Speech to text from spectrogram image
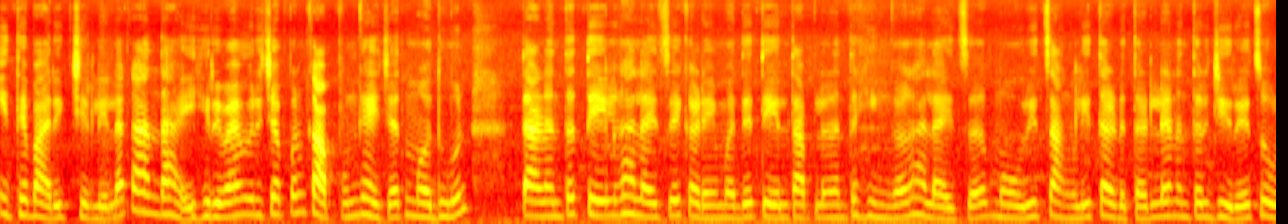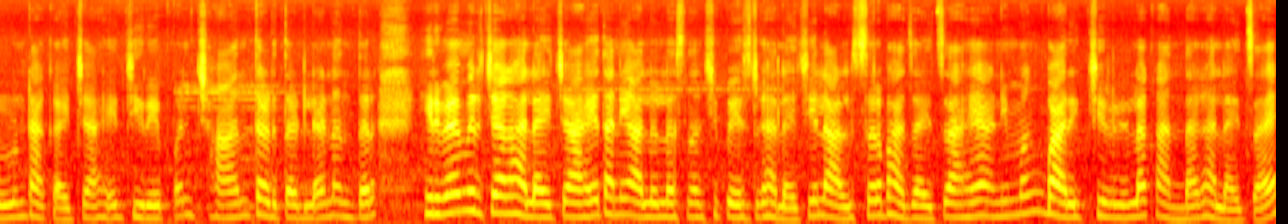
इथे बारीक चिरलेला कांदा आहे. हिरव्या मिरच्या पण कापून घ्यायच्यात मधून. त्यानंतर तेल घालायचं कढईमध्ये. तेल तापल्यानंतर हिंग घालायचं. मोहरी चांगली तडतडल्यानंतर जिरे चोळून टाकायचे आहेत. जिरे पण छान तडतडल्यानंतर हिरव्या मिरच्या घालायच्या आहेत आणि आलं लसणाची पेस्ट घालायची. लालसर भाजायचं आहे आणि मग बारीक चिरलेला कांदा घालायचा आहे.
